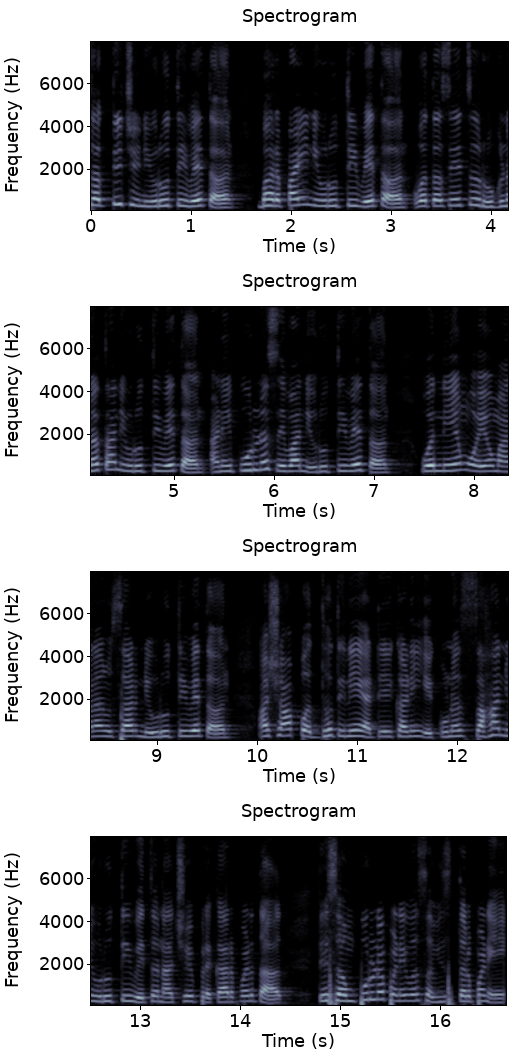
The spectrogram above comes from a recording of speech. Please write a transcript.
सक्तीची निवृत्ती वेतन भरपाई निवृत्ती वेतन व तसेच रुग्णता निवृत्ती वेतन आणि पूर्ण सेवा निवृत्ती वेतन व नियम वयोमानानुसार निवृत्ती वेतन अशा पद्धतीने या ठिकाणी एकूणच सहा निवृत्ती वेतनाचे प्रकार पडतात. ते संपूर्णपणे व सविस्तरपणे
